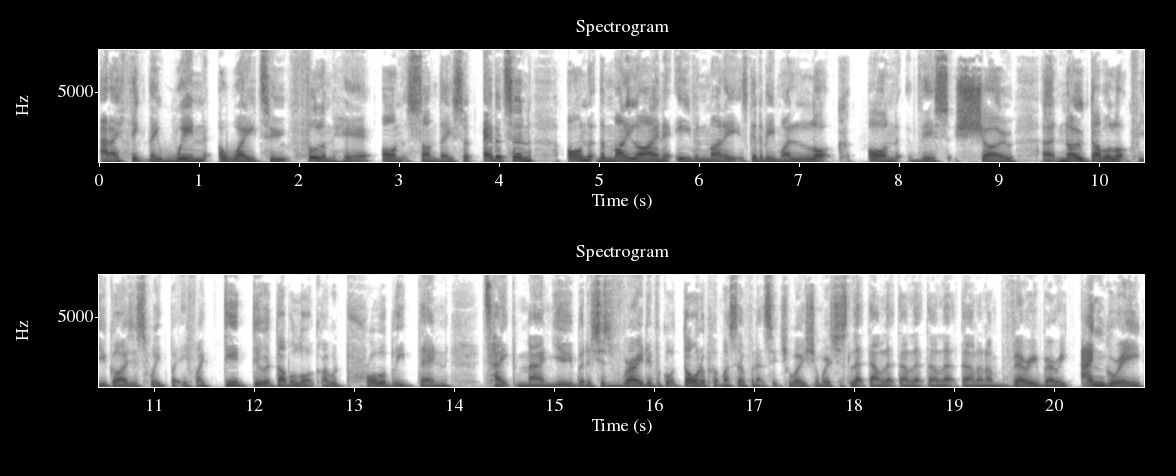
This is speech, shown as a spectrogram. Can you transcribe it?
And I think they win away to Fulham here on Sunday. So Everton on the money line at even money is going to be my lock on this show. Uh, no double lock for you guys this week, but if I did do a double lock, I would probably then take Man U. But it's just very difficult. Don't want to put myself in that situation where it's just let down, let down, let down, let down, and I'm very, very angry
